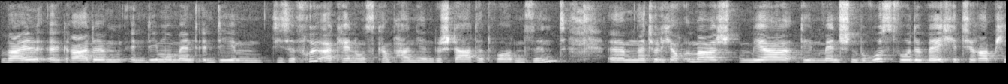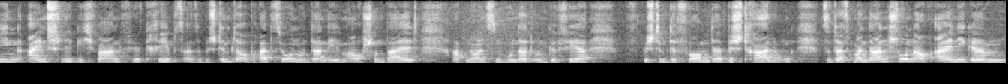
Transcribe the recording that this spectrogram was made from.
weil äh, gerade in dem Moment, in dem diese Früherkennungskampagnen gestartet worden sind, ähm, natürlich auch immer mehr den Menschen bewusst wurde, welche Therapien einschlägig waren für Krebs, also bestimmte Operationen und dann eben auch schon bald ab 1900 ungefähr bestimmte Formen der Bestrahlung, sodass man dann schon auch einige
